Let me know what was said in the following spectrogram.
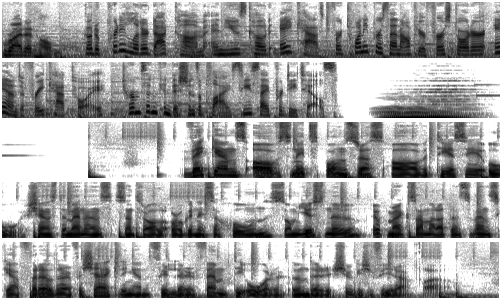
right at home. Go to prettylitter.com and use code ACAST for 20% off your first order and a free cat toy. Terms and conditions apply. See site for details. Veckans avsnitt sponsras av TCO, Tjänstemännens centralorganisation, som just nu uppmärksammar att den svenska föräldraförsäkringen fyller 50 år under 2024. Wow.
